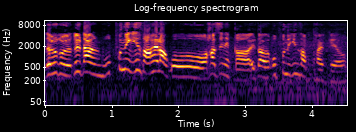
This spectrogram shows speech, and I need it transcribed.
여러분 일단 오프닝 인사 해라고 하시니까 일단 오프닝 인사부터 할게요.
